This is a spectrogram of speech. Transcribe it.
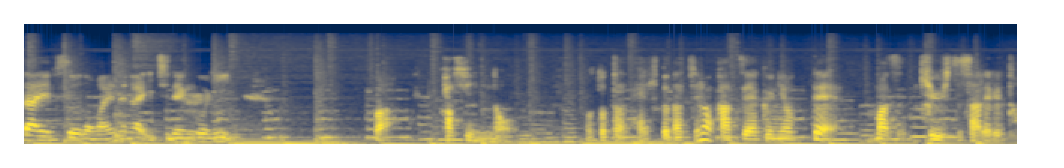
たエピソードもありながら1年後に、まあ、家臣の人たちの活躍によってまず救出されると。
